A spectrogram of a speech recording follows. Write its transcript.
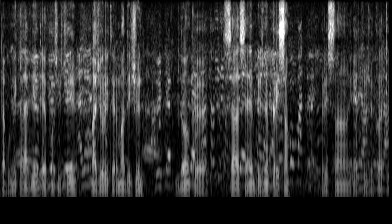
d'Abomey Calavier, est constituée majoritairement de jeunes. Donc ça, c'est un besoin pressant, pressant et que je crois que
